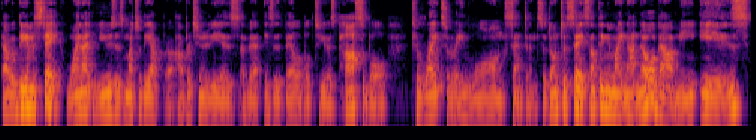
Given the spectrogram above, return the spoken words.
That would be a mistake. Why not use as much of the opportunity as is available to you as possible to write sort of a long sentence? So don't just say something you might not know about me is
